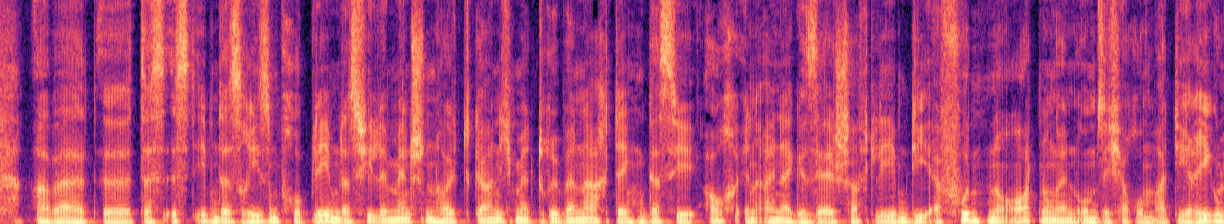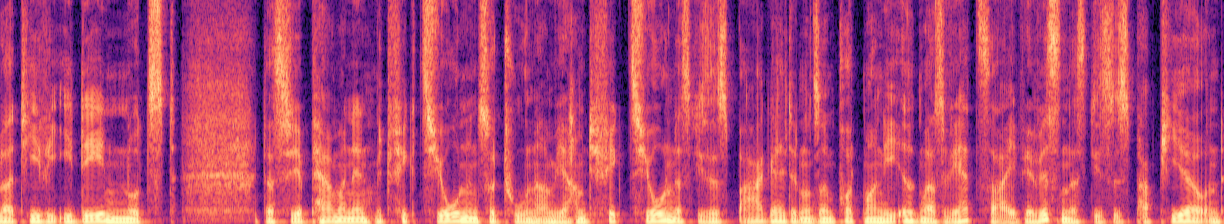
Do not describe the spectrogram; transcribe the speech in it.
Aber äh, das ist eben das Riesenproblem, dass viele Menschen heute gar nicht mehr drüber nachdenken, dass sie auch in einer Gesellschaft leben, die erfundene Ordnungen um sich herum hat, die regulative Ideen nutzt, dass wir permanent mit Fiktionen zu tun haben. Wir haben die Fiktion, dass dieses Bargeld in unserem Portemonnaie irgendwas wert sei. Wir wissen, dass dieses Papier und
